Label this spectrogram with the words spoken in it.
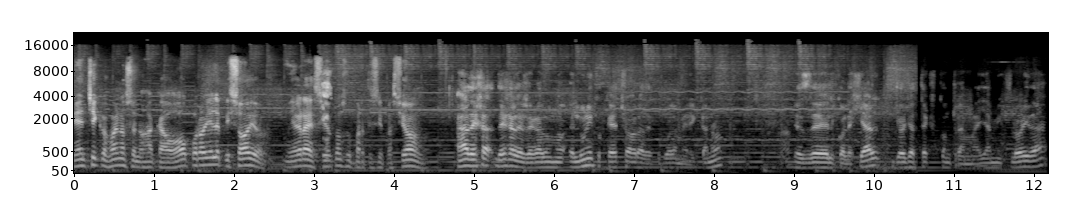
Bien chicos, bueno, se nos acabó por hoy el episodio. Muy agradecido con su participación. Ah, deja, déjale regalo uno. El único que he hecho ahora de fútbol americano es del colegial Georgia Tech contra Miami, Florida.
